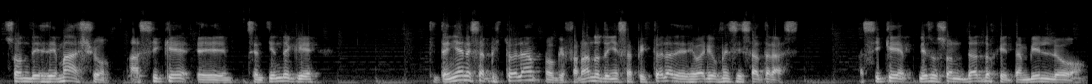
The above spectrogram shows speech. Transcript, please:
son desde mayo, así que eh, se entiende que, que, tenían esa pistola o que Fernando tenía esa pistola desde varios meses atrás. Así que esos son datos que también lo,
